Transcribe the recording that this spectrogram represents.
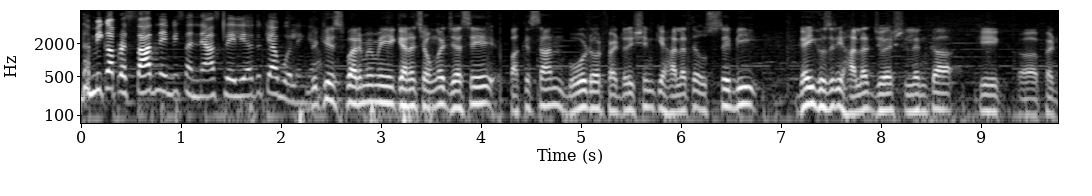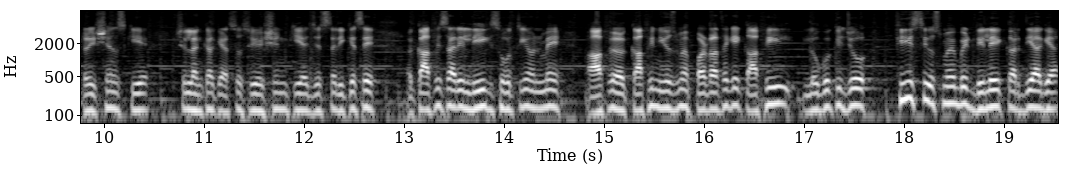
धमिका प्रसाद ने भी संन्यास ले लिया तो क्या बोलेंगे देखिए, इस बारे में मैं ये कहना चाहूँगा, जैसे पाकिस्तान बोर्ड और फेडरेशन की हालत है, उससे भी गई गुजरी हालत जो है श्रीलंका के फेडरेशंस की है, श्रीलंका के एसोसिएशन की है, जिस तरीके से काफ़ी सारी लीग्स होती हैं, उनमें आप काफ़ी न्यूज़ में पढ़ रहा था कि काफ़ी लोगों की जो फ़ीस थी, उसमें भी डिले कर दिया गया।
